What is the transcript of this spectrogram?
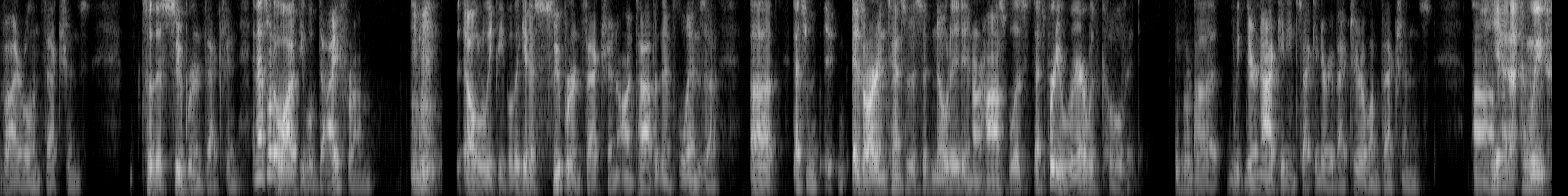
viral infections, so the super infection, and that's what a lot of people die from. Mhm. Elderly people, they get a super infection on top of the influenza. Uh, that's as our intensivists have noted in our hospitalists. That's pretty rare with COVID. Mhm. Uh, we, they're not getting secondary bacterial infections. Um, Yeah, and we've,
